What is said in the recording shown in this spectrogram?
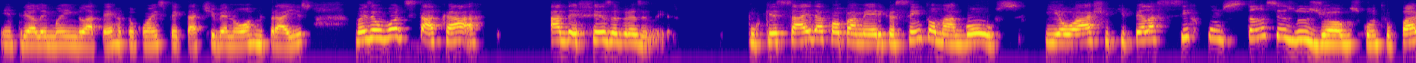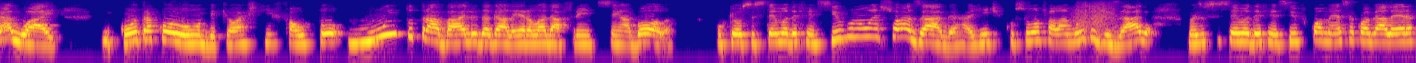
entre Alemanha e Inglaterra, estou com uma expectativa enorme para isso, mas eu vou destacar a defesa brasileira, porque sai da Copa América sem tomar gols, e eu acho que pelas circunstâncias dos jogos contra o Paraguai e contra a Colômbia, que eu acho que faltou muito trabalho da galera lá da frente sem a bola, porque o sistema defensivo não é só a zaga. A gente costuma falar muito de zaga, mas o sistema defensivo começa com a galera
